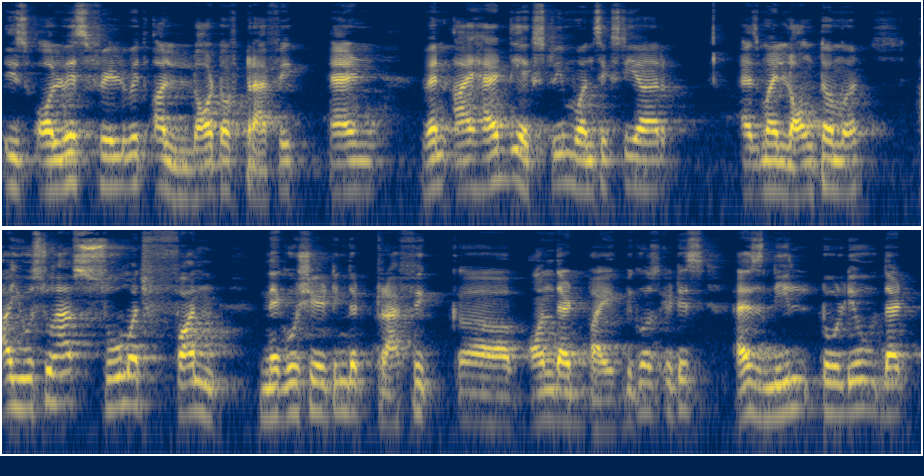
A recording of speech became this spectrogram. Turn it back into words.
is always filled with a lot of traffic. And when I had the Xtreme 160R as my long termer, I used to have so much fun negotiating the traffic uh, on that bike because it is, as Neil told you, that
